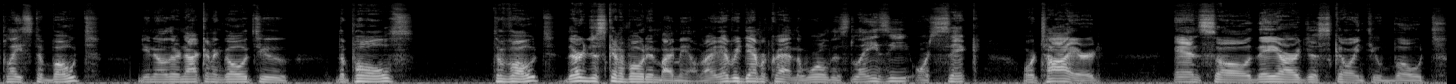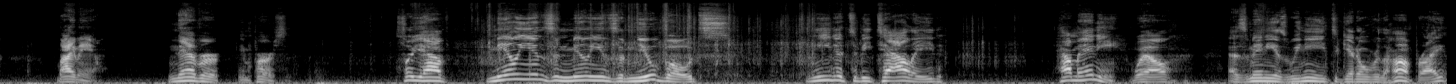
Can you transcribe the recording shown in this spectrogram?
place to vote. You know, they're not going to go to the polls to vote. They're just going to vote in by mail, right? Every Democrat in the world is lazy or sick or tired, and so they are just going to vote by mail, never in person. So you have millions and millions of new votes needed to be tallied. How many? Well, as many as we need to get over the hump, right?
